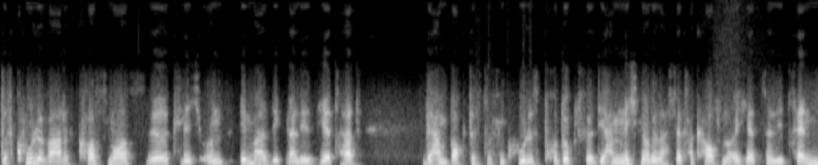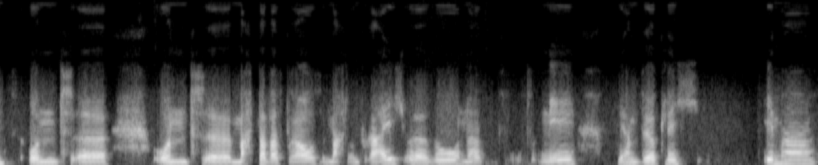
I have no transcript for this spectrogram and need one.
das Coole war, dass Cosmos wirklich uns immer signalisiert hat, wir haben Bock, dass das ein cooles Produkt wird. Die haben nicht nur gesagt, wir verkaufen euch jetzt eine Lizenz und, äh, und äh, macht da was draus und macht uns reich oder so. Ne? Nee, die haben wirklich immer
